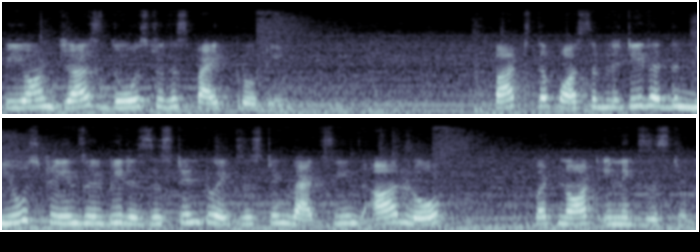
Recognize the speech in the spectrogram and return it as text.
beyond just those to the spike protein. But the possibility that the new strains will be resistant to existing vaccines are low but not inexistent.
